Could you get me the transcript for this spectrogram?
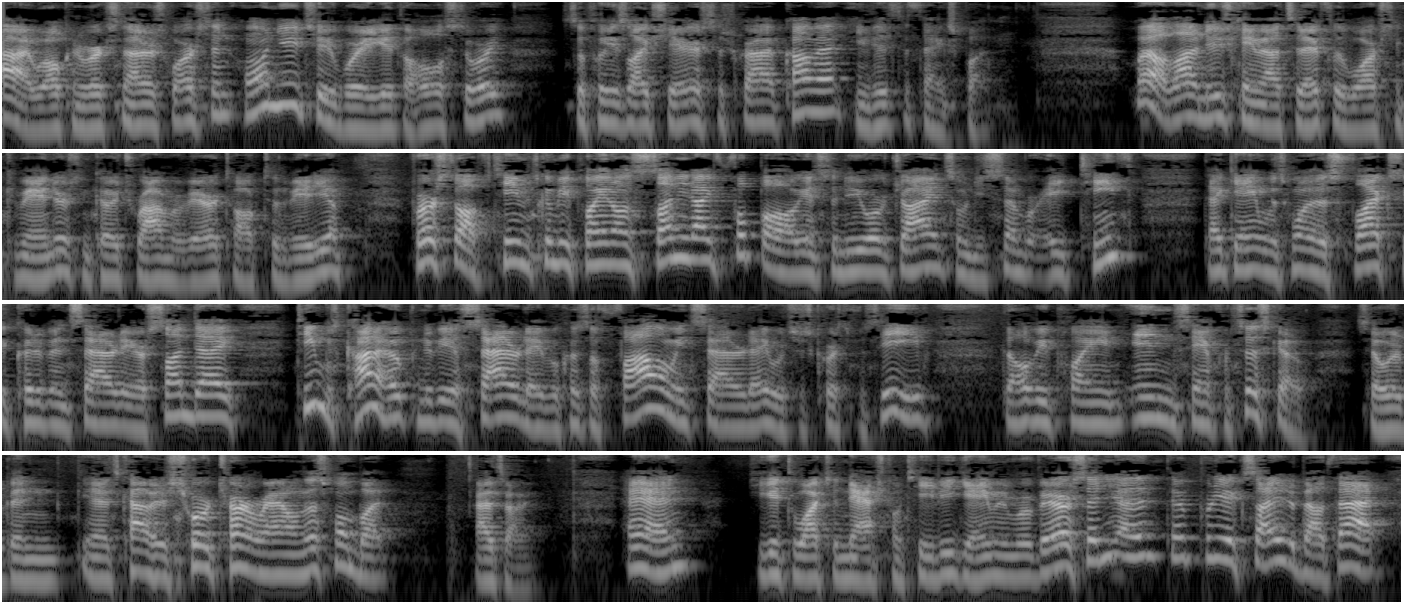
Hi, welcome to Rick Snider's Washington on YouTube where you get the whole story. So please like, share, subscribe, comment, you hit the thanks button. Well, a lot of news came out today for the Washington Commanders and Coach Ron Rivera talked to the media. First off, the team is going to be playing on Sunday Night Football against the New York Giants on December 18th. That game was one of those flex. It could have been Saturday or Sunday. Team was kind of hoping to be a Saturday because the following Saturday, which is Christmas Eve, they'll be playing in San Francisco. So it would have been, you know, it's kind of a short turnaround on this one, but that's all right. And you get to watch a national TV game, and Rivera said, yeah, they're pretty excited about that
